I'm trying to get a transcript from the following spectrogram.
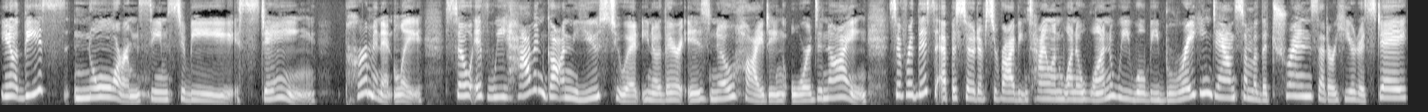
You know, these norms seems to be staying permanently. So if we haven't gotten used to it, you know, there is no hiding or denying. So for this episode of Surviving Thailand 101, we will be breaking down some of the trends that are here to stay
